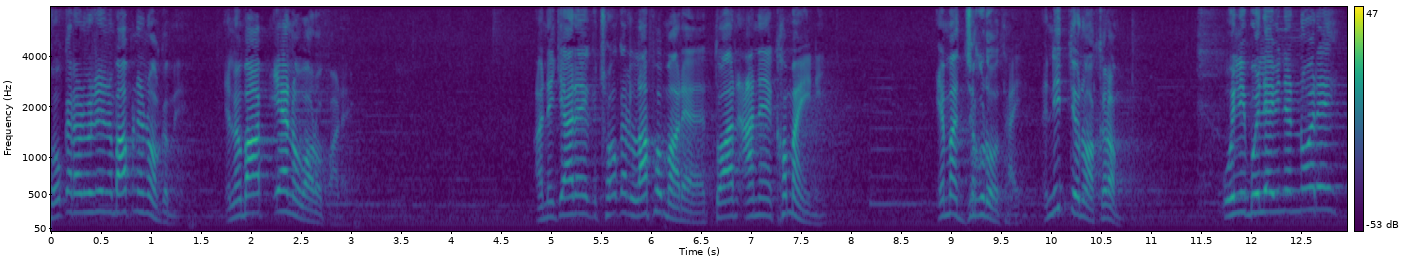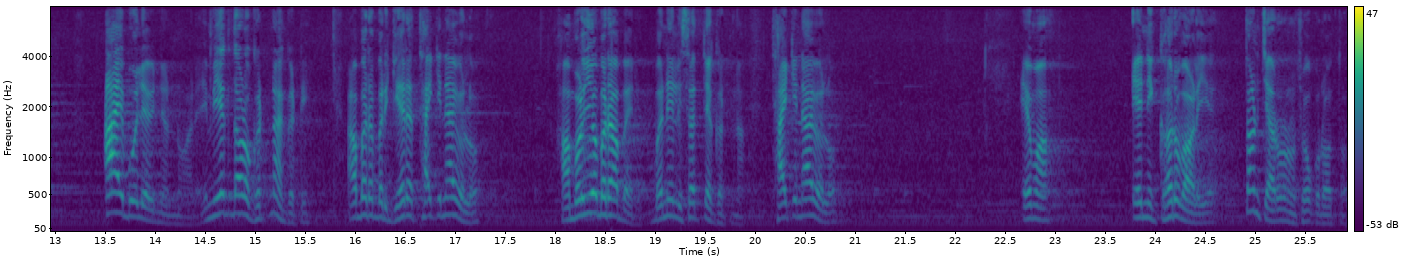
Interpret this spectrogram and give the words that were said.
છોકરા વઢીને બાપને ન ગમે. એનો બાપ એનો વારો પાડે. અને ક્યારેક છોકરા લાફો મારે તો આને ખમાય નહીં. એમાં ઝઘડો થાય. નિત્યનો ક્રમ. ઓલી બોલાવીને ન રે આ બોલાવીને ન રે. એમ એક દાડો ઘટના ઘટી. આ બરાબર ઘેરે થાકીને આવેલો. સાંભળજો બરાબર. બનેલી સત્ય ઘટના. થાકીને આવેલો. એમાં એની ઘરવાળીએ ત્રણ ચાર વર્ષનો છોકરો હતો.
